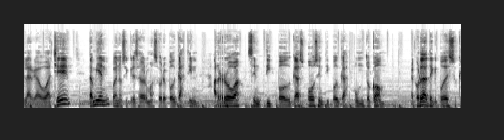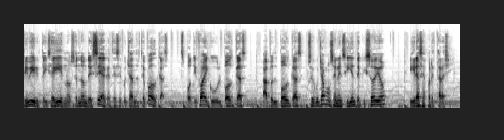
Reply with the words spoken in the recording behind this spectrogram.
larga OH. También, bueno, si quieres saber más sobre podcasting, arroba sentipodcast o sentipodcast.com. Acordate que podés suscribirte y seguirnos en donde sea que estés escuchando este podcast. Spotify, Google Podcast, Apple Podcast. Nos escuchamos en el siguiente episodio y gracias por estar allí.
